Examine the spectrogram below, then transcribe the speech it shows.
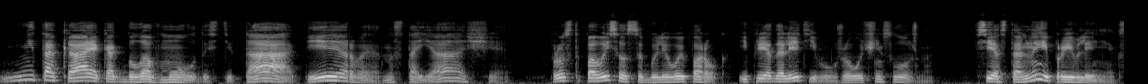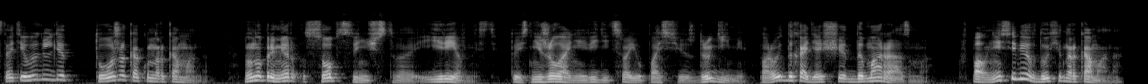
не такая, как была в молодости. Та, первая, настоящая. Просто повысился болевой порог, и преодолеть его уже очень сложно. Все остальные проявления, кстати, выглядят тоже как у наркомана. Ну, например, собственничество и ревность, то есть нежелание видеть свою пассию с другими, порой доходящее до маразма. Вполне себе в духе наркомана,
